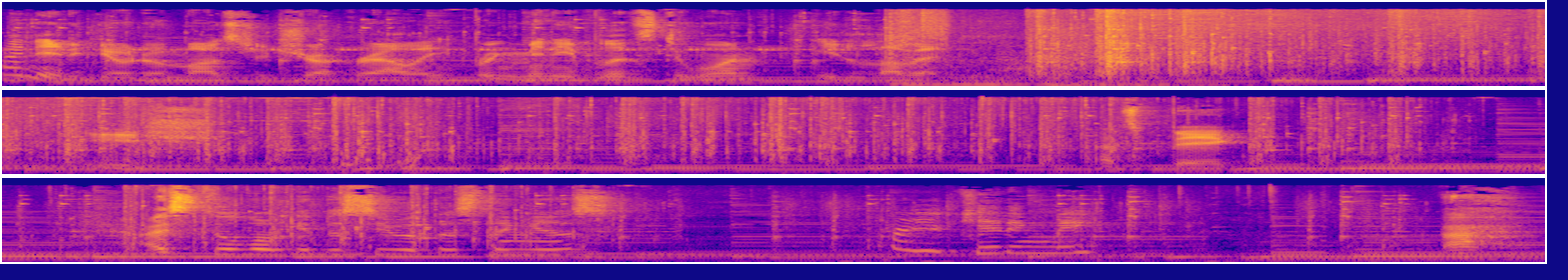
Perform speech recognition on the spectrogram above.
I need to go to a monster truck rally. Bring Mini Blitz to one. He'd love it. Eesh. That's big. I still don't get to see what this thing is. Are you kidding me? Ah.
